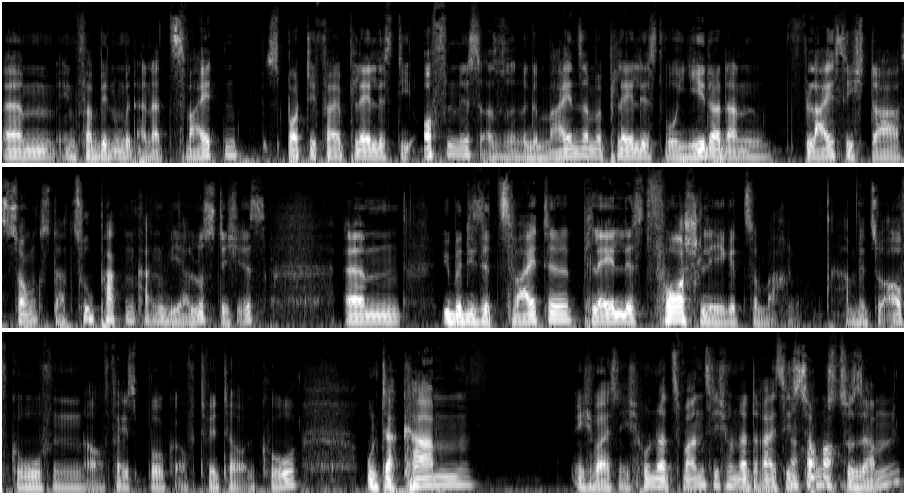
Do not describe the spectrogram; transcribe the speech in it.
ähm, in Verbindung mit einer zweiten Spotify-Playlist, die offen ist, also so eine gemeinsame Playlist, wo jeder dann fleißig da Songs dazu packen kann, wie er lustig ist, ähm, über diese zweite Playlist Vorschläge zu machen. Haben wir zu aufgerufen auf Facebook, auf Twitter und Co. Und da kamen, ich weiß nicht, 120, 130 Songs zusammen,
